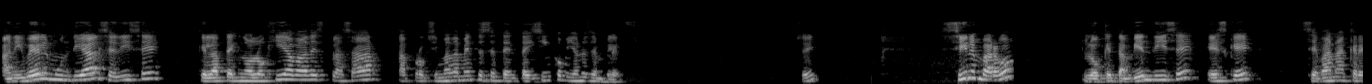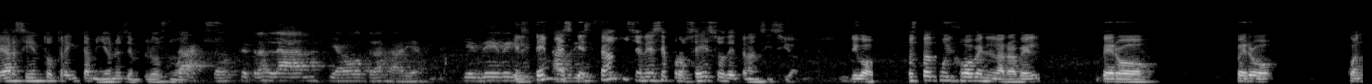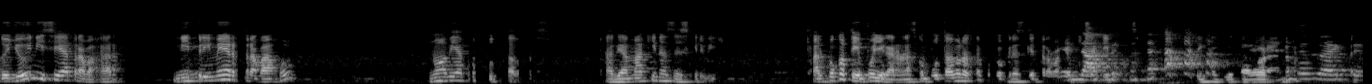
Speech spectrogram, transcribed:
A nivel mundial se dice que la tecnología va a desplazar aproximadamente 75 millones de empleos. ¿Sí? Sin embargo, lo que también dice es que se van a crear 130 millones de empleos nuevos. Exacto, se trasladan hacia otras áreas que deben. El tema es que estamos en ese proceso de transición. Digo, tú estás muy joven, en Larabel, pero, pero cuando yo inicié a trabajar, mi primer trabajo, no había computadoras, había máquinas de escribir. Al poco tiempo llegaron las computadoras, tampoco crees que trabajé mucho tiempo sin computadora, ¿no? Exacto.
